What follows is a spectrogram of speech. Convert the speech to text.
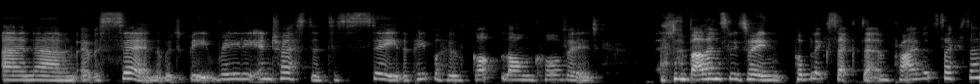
and um, it was saying that we'd be really interested to see the people who've got long COVID and the balance between public sector and private sector.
